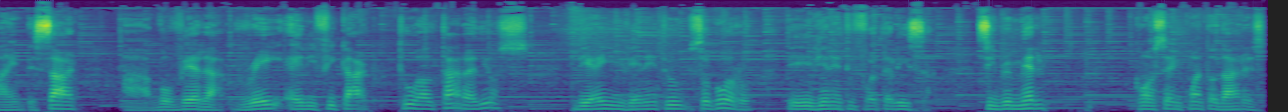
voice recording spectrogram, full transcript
a empezar a volver a reedificar tu altar a Dios. De ahí viene tu socorro, de ahí viene tu fortaleza. Si primer cosa en cuanto dar es,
